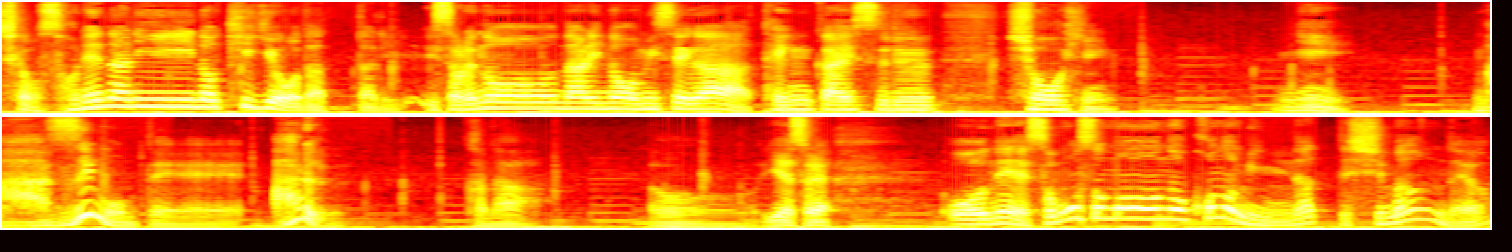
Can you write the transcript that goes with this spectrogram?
しかもそれなりの企業だったり、それのなりのお店が展開する商品に、まずいもんってあるかなうん。いや、それ、をね、そもそもの好みになってしまうんだよ。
